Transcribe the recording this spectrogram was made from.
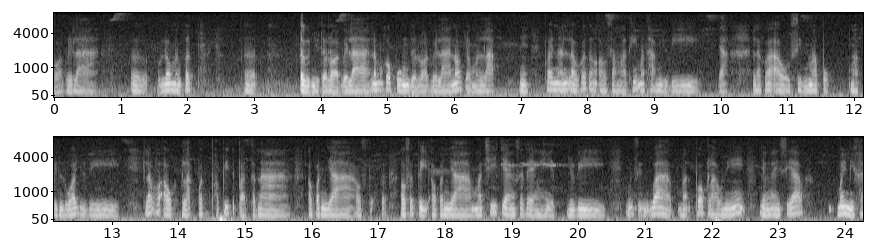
ลอดเวลา เออแล้วมันก็เออตื่นอยู่ตลอดเวลา แล้วมันก็ปรุงตลอดเวลานอกจากมันหลับนี่เพราะฉะนั้นเราก็ต้องเอาสมาธิมาทำอยู่ดีจ้ะแล้วก็เอาศีลมาปก มาเป็นรั้วอยู่ดี แล้วก็เอาหลักพระพิปัสนา เอาปัญญา เอาเอาสติเอาปัญญามาชี้แจงแสดงเหตุอยู่ดีว่าพวกเรานี้ยังไงเสียไม่มีใคร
